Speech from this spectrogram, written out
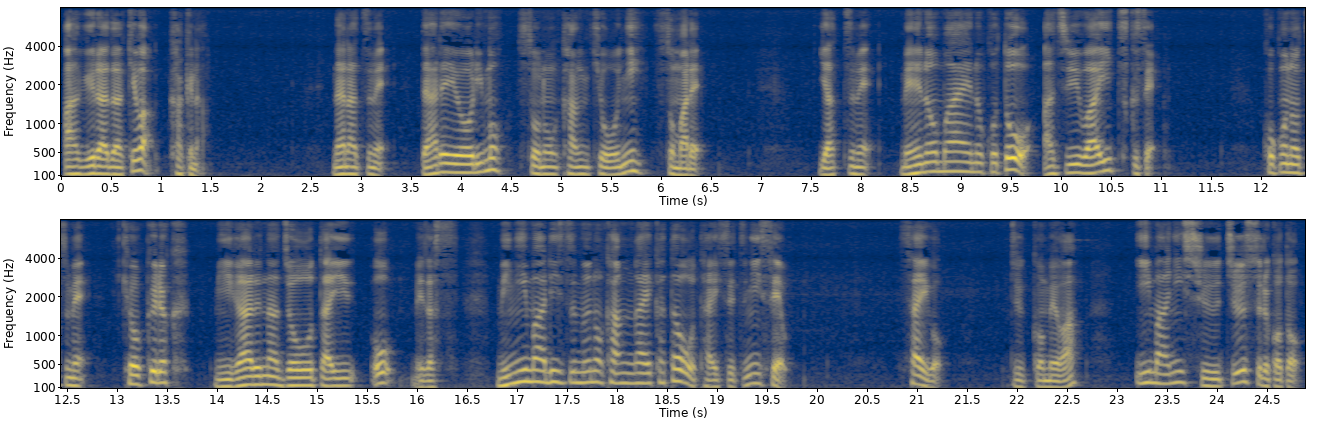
あぐらだけはかくな。7つ目、誰よりもその環境に染まれ。8つ目、目の前のことを味わい尽くせ。9つ目、極力身軽な状態を目指す。ミニマリズムの考え方を大切にせよ。最後、10個目は、今に集中すること。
